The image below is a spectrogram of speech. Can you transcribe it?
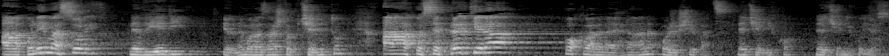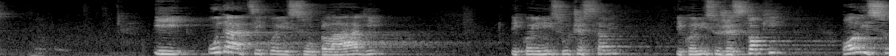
A ako nema soli, ne vrijedi, jer ne mora znaš što općenito. A ako se pretjera, pokvarena je hrana, možeš je baciti. Neće niko, neće niko jesti. I udarci koji su blagi i koji nisu učestali i koji nisu žestoki, oni su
